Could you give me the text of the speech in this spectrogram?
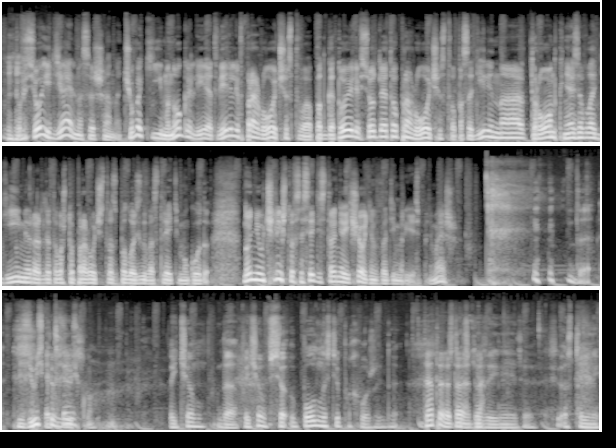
угу. то все идеально совершенно. Чуваки много лет верили в пророчество, подготовили все для этого пророчества, посадили на трон князя Владимира для того, чтобы пророчество сбылось к 23 году. Но не учли, что в соседней стране еще один Владимир есть, понимаешь? Да. Зюська в Зюську. Причем, да, причем все полностью похоже, да. Да, да, С да. точки да. зрения остальных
